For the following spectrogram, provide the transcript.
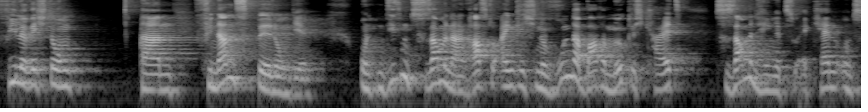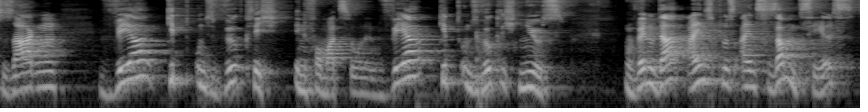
viele Richtung ähm, Finanzbildung gehen. Und in diesem Zusammenhang hast du eigentlich eine wunderbare Möglichkeit, Zusammenhänge zu erkennen und zu sagen, wer gibt uns wirklich Informationen? Wer gibt uns wirklich News? Und wenn du da eins plus eins zusammenzählst,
